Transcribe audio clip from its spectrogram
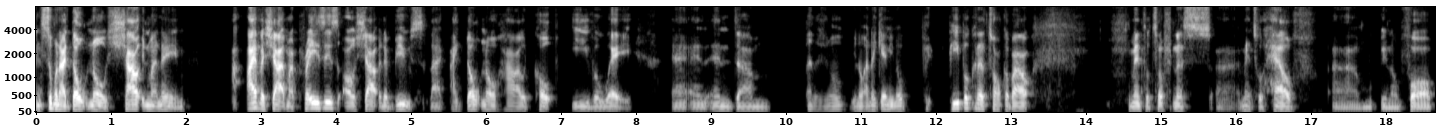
and someone I don't know shouting my name, I either shout my praises or shout an abuse. Like I don't know how I would cope either way. And and, and um and you know, you know, and again, you know, p- people kind of talk about mental toughness, uh, mental health, um, you know, for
